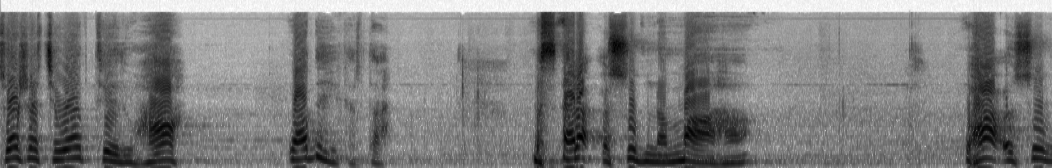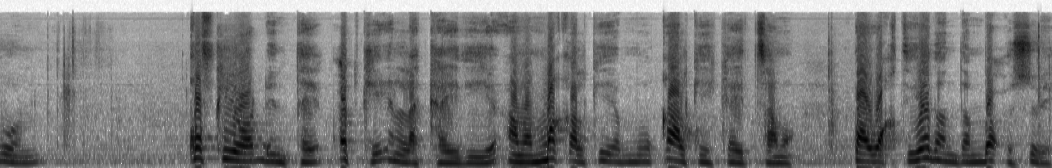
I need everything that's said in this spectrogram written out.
Su'aashaa jawaabteedu haa waad dhihi kartaa. Mas'alo cusubna ma aha. Waxaa cusubuun qofkii oo dhintay codkii in la kaydiyo ama maqalkii iyo muuqaalkii kaydsamo baa waqtiyadan dambe cusube.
